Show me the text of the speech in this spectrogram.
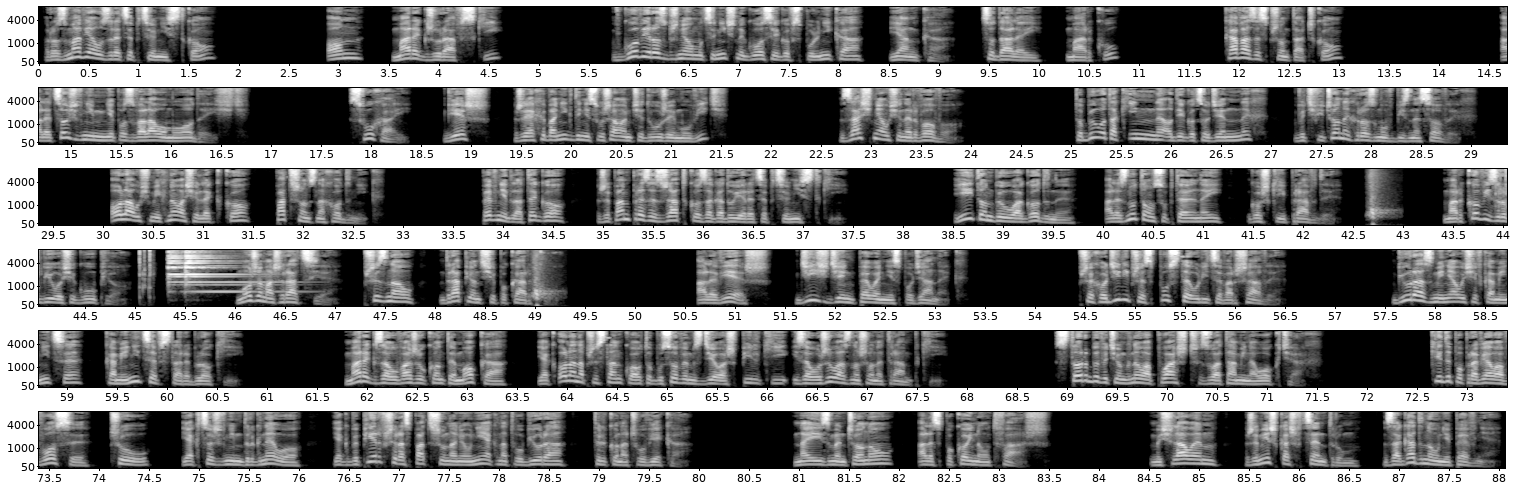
Rozmawiał z recepcjonistką? On, Marek Żurawski? W głowie rozbrzmiał mu cyniczny głos jego wspólnika, Janka. Co dalej, Marku? Kawa ze sprzątaczką? Ale coś w nim nie pozwalało mu odejść. Słuchaj, wiesz, że ja chyba nigdy nie słyszałem cię dłużej mówić? Zaśmiał się nerwowo. To było tak inne od jego codziennych, wyćwiczonych rozmów biznesowych. Ola uśmiechnęła się lekko, patrząc na chodnik. Pewnie dlatego, że pan prezes rzadko zagaduje recepcjonistki. Jej ton był łagodny, ale z nutą subtelnej, gorzkiej prawdy. Markowi zrobiło się głupio. Może masz rację, przyznał, drapiąc się po karku. Ale wiesz, dziś dzień pełen niespodzianek. Przechodzili przez puste ulice Warszawy. Biura zmieniały się w kamienice, kamienice w stare bloki. Marek zauważył kątem oka, jak Ola na przystanku autobusowym zdjęła szpilki i założyła znoszone trampki. Z torby wyciągnęła płaszcz z łatami na łokciach. Kiedy poprawiała włosy, czuł, jak coś w nim drgnęło, jakby pierwszy raz patrzył na nią nie jak na tło biura, tylko na człowieka. Na jej zmęczoną, ale spokojną twarz. Myślałem, że mieszkasz w centrum, zagadnął niepewnie.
